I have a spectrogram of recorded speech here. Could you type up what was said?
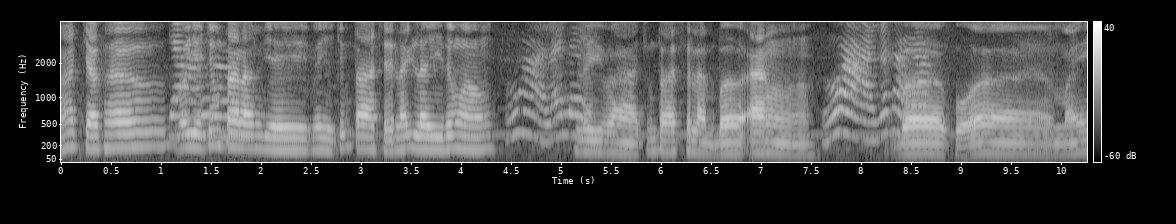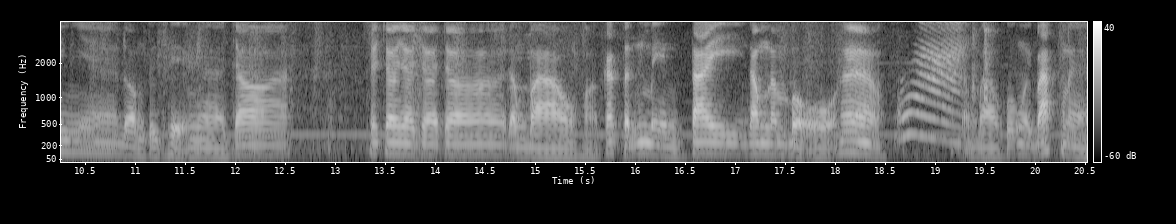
À, chào Thư, Chào. bây giờ chúng ta làm gì? Bây giờ chúng ta sẽ lấy ly đúng không? đúng rồi lấy ly. Ly và chúng ta sẽ làm bơ ăn. Đúng rồi rất là Bơ của mấy đoàn từ thiện à, cho cho cho cho cho, cho đồng bào ở các tỉnh miền Tây, Đông Nam Bộ ha? Đúng rồi. Đồng bào của ngoài Bắc nè,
